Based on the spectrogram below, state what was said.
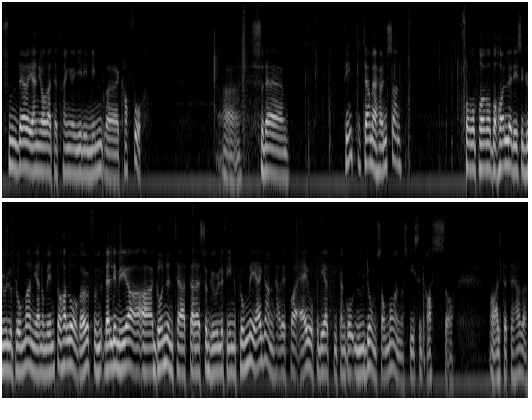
Som der igjen gjør at jeg trenger å gi dem mindre kraftfôr. Uh, så det er fint. Til og med hønsene. For å prøve å beholde disse gule plommene gjennom vinterhalvåret. For veldig mye av grunnen til at det er så gule, fine eggene herifra, er jo fordi at de kan gå ute om sommeren og spise gress og, og alt dette her.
